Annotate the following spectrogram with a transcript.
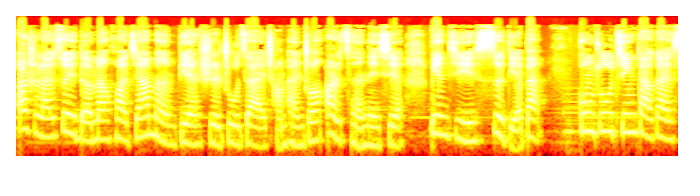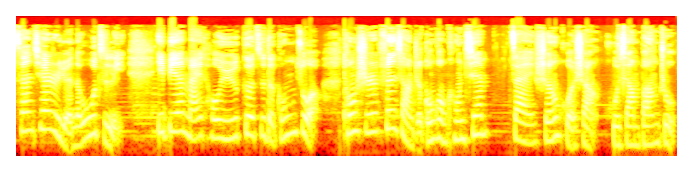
二十来岁的漫画家们，便是住在长盘庄二层那些面积四叠半、公租金大概三千日元的屋子里，一边埋头于各自的工作，同时分享着公共空间，在生活上互相帮助。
